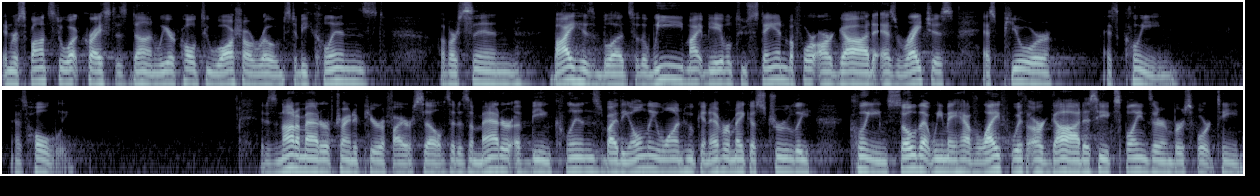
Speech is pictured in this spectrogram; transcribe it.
In response to what Christ has done, we are called to wash our robes, to be cleansed of our sin by his blood, so that we might be able to stand before our God as righteous, as pure, as clean, as holy. It is not a matter of trying to purify ourselves. It is a matter of being cleansed by the only one who can ever make us truly clean, so that we may have life with our God, as he explains there in verse 14.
